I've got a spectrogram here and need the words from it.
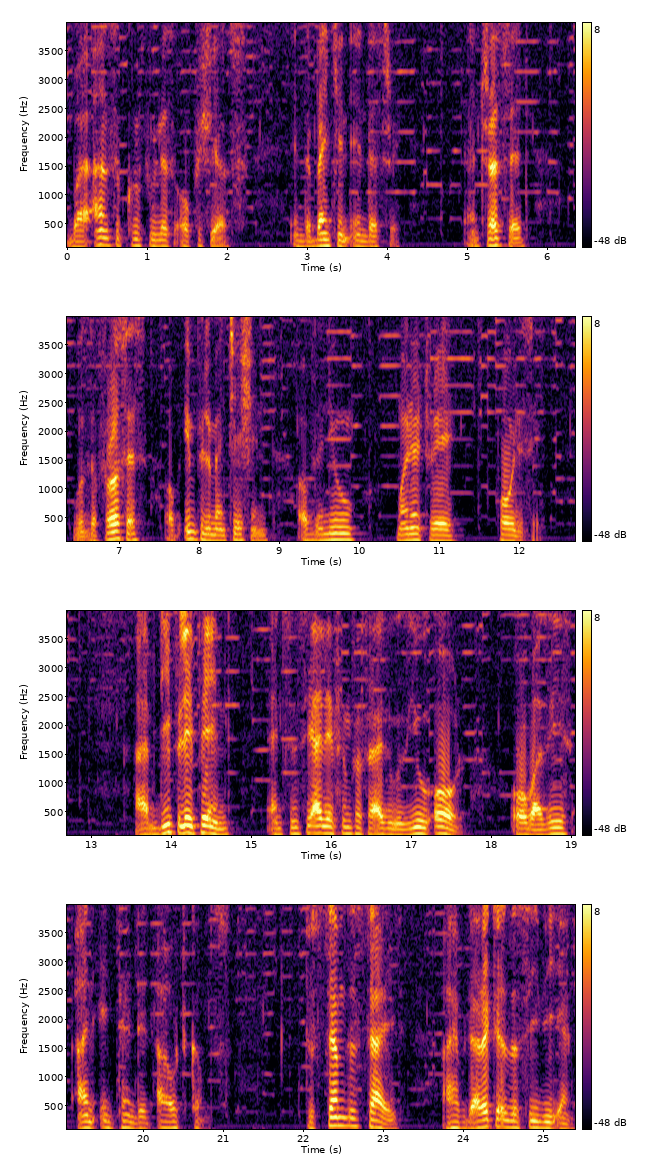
by unscrupulous officials in the banking industry entrusted with the process of implementation of the new monetary policy. I am deeply pained and sincerely sympathize with you all over these unintended outcomes. To stem this tide, I have directed the CBN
